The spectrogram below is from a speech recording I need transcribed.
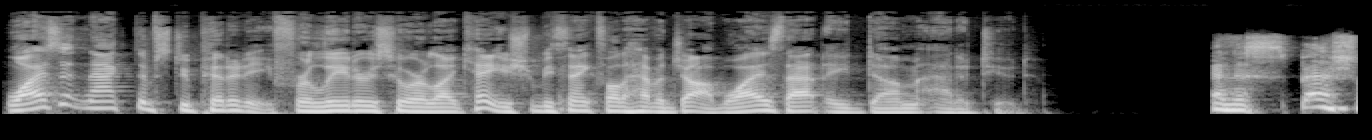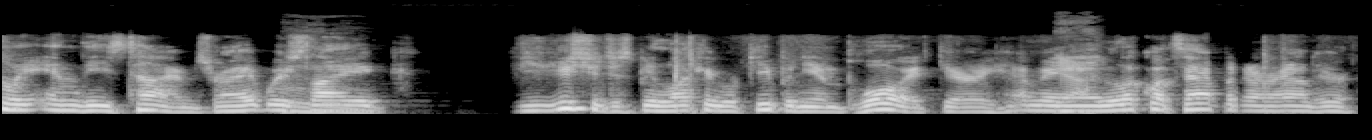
why is it an act of stupidity for leaders who are like, "Hey, you should be thankful to have a job"? Why is that a dumb attitude? And especially in these times, right? Which mm-hmm. like you should just be lucky we're keeping you employed, Gary. I mean, yeah. look what's happening around here.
